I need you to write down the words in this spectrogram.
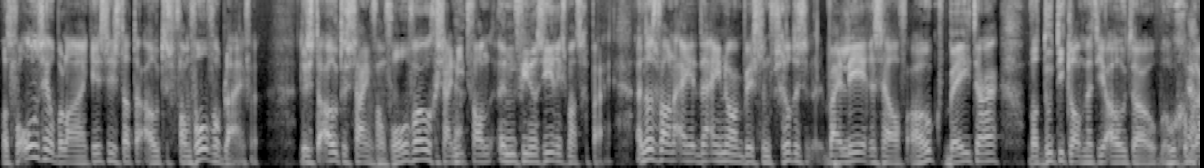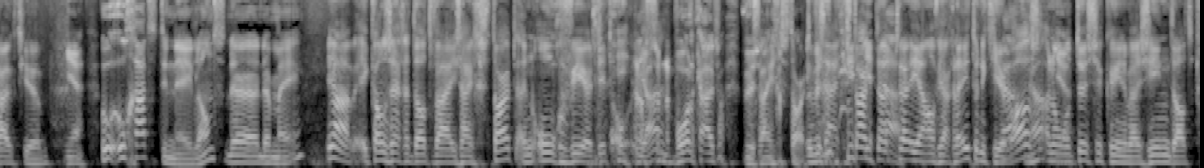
Wat voor ons heel belangrijk is, is dat de auto's van Volvo blijven. Dus de auto's zijn van Volvo, zijn ja. niet van een financieringsmaatschappij. En dat is wel een, een enorm wisselend verschil. Dus wij leren zelf ook beter. Wat doet die klant met die auto? Hoe gebruikt je hem? Ja. Hoe, hoe gaat het in Nederland? Daar, daarmee? Ja, ik kan zeggen dat wij zijn gestart en ongeveer dit... Ja, dat is een behoorlijke uit. We zijn gestart. We zijn gestart ja. tweeënhalf jaar geleden toen ik hier ja, was. Ja, en ondertussen kunnen wij zien dat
